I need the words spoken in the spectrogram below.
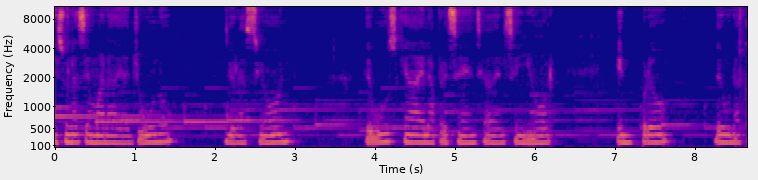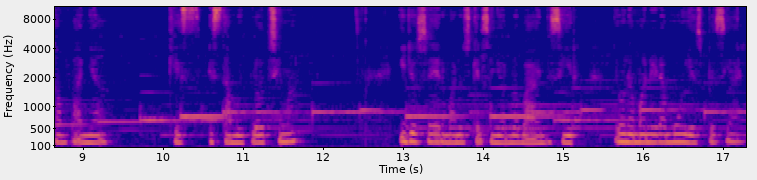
Es una semana de ayuno, de oración, de búsqueda de la presencia del Señor en pro de una campaña que está muy próxima y yo sé, hermanos, que el Señor nos va a bendecir de una manera muy especial.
